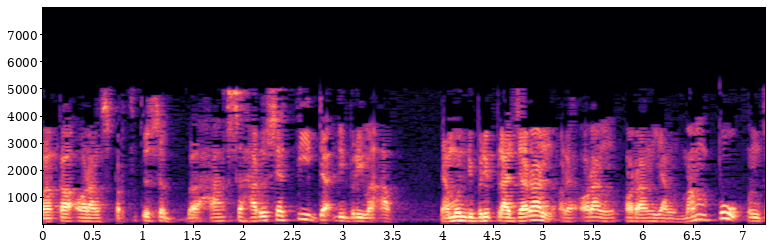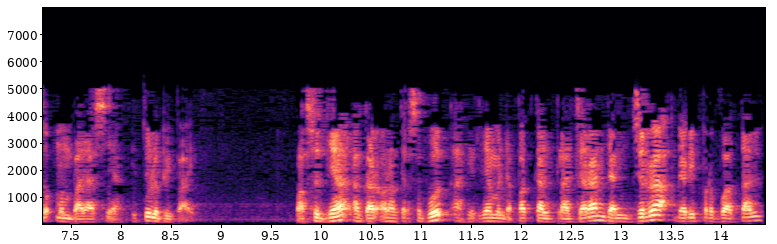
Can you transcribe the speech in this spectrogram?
maka orang seperti itu seharusnya tidak diberi maaf, namun diberi pelajaran oleh orang-orang yang mampu untuk membalasnya. Itu lebih baik. Maksudnya agar orang tersebut akhirnya mendapatkan pelajaran dan jerak dari perbuatan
